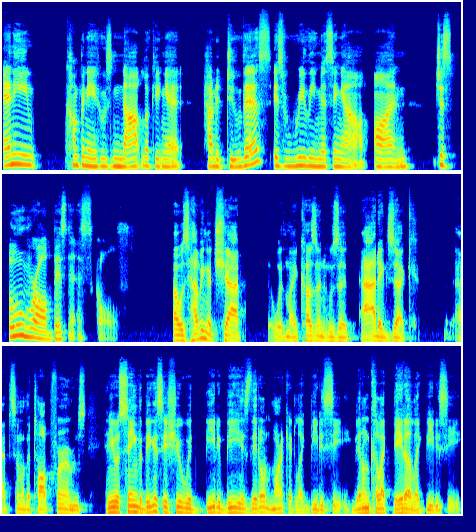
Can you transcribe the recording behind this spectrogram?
any company who's not looking at how to do this is really missing out on just overall business goals. I was having a chat with my cousin who's an ad exec at some of the top firms. And he was saying the biggest issue with B2B is they don't market like B2C. They don't collect data like B2C.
